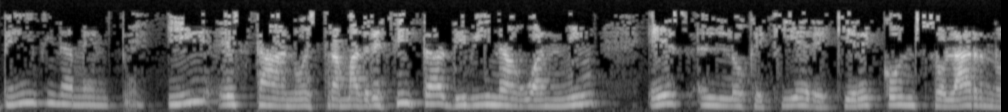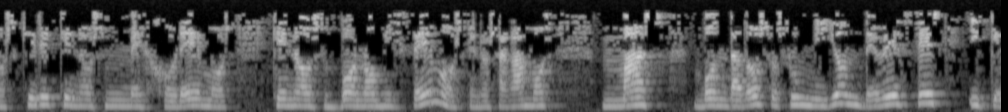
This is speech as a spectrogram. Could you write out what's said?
divinamentum. Y esta nuestra madrecita divina Guanmin es lo que quiere, quiere consolarnos, quiere que nos mejoremos, que nos bonomicemos, que nos hagamos más bondadosos un millón de veces y que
